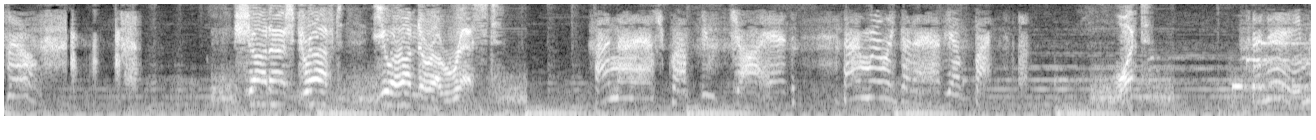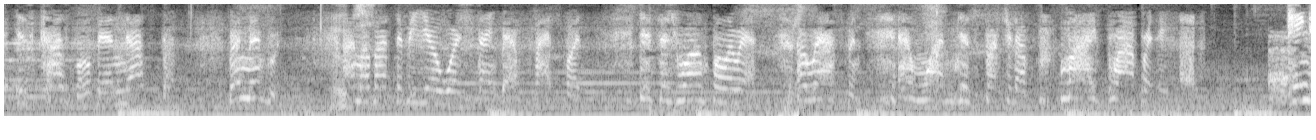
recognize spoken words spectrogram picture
sue. Sean Ashcroft, you are under arrest. I'm not Ashcroft, you jawhead. I'm really gonna have your butt. What? The name is Cosmo Van Nostra. Remember it. I'm about to be your worst nightmare, Flatfoot. This is wrongful arrest, harassment, and one destruction of my property. King,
